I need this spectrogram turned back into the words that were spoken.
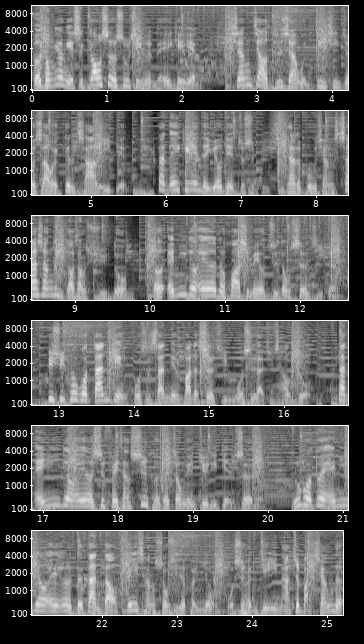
而同样也是高射速性能的 AKM。相较之下，稳定性就稍微更差了一点。但 AKM 的优点就是比其他的步枪杀伤力高上许多。而 N16A2 的话是没有自动射击的，必须透过单点或是三连发的射击模式来去操作。但 N16A2 是非常适合在中远距离点射的。如果对 N16A2 的弹道非常熟悉的朋友，我是很建议拿这把枪的。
